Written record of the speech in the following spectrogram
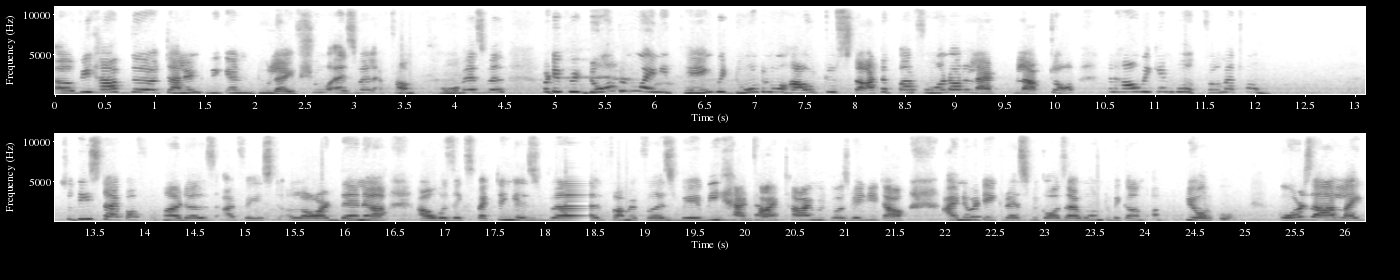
uh, we have the talent we can do live show as well from home as well. But if we don't know anything we don't know how to start up our phone or a lap- laptop then how we can work from at home? So these type of hurdles i faced a lot then uh, i was expecting as well from my first baby. At that time it was very tough. I never take rest because i want to become a pure Kaur course are like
